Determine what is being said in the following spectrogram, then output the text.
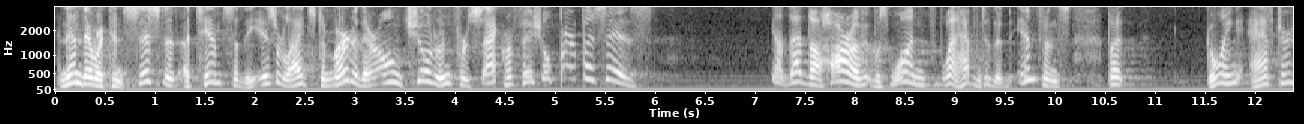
And then there were consistent attempts of the Israelites to murder their own children for sacrificial purposes. You know, that, the horror of it was one, what happened to the infants, but going after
